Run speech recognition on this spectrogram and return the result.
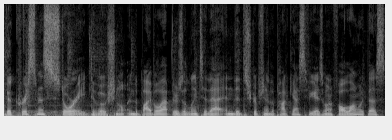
The Christmas Story devotional in the Bible app. There's a link to that in the description of the podcast if you guys want to follow along with us.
